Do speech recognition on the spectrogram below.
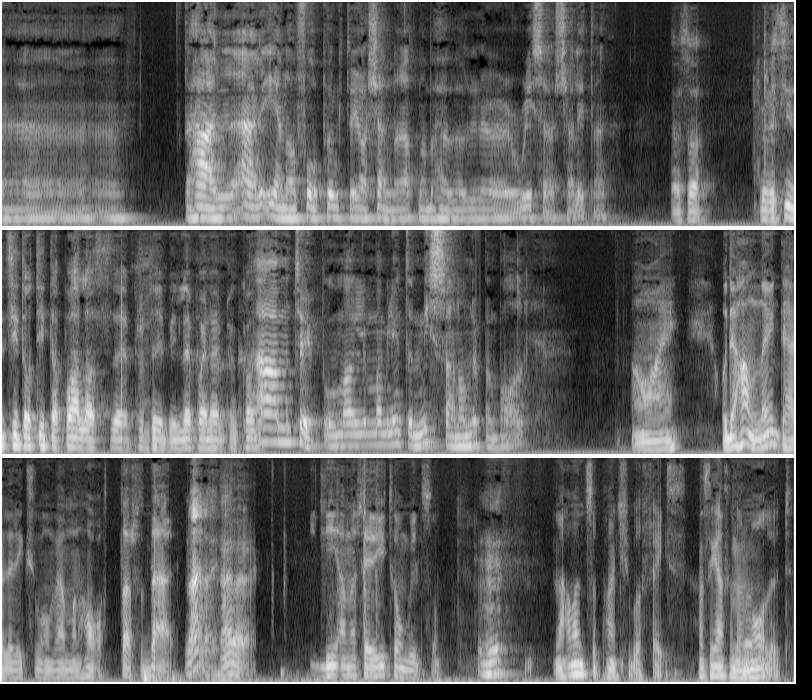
Uh, det här är en av få punkter jag känner att man behöver researcha lite. Alltså, du vill sitta och titta på allas eh, profilbilder på nl.com? Ja men typ. Och man, man vill inte missa någon uppenbar. Nej. Och det handlar ju inte heller liksom om vem man hatar sådär. Nej nej. nej, nej. Annars är det ju Tom Wilson. Mm. Men han har inte så punchable face. Han ser ganska mm. normal ut.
